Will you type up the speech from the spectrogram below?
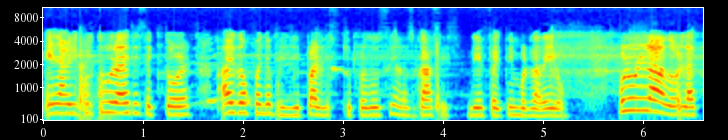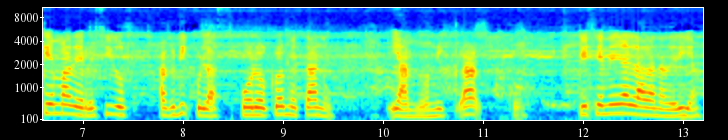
En la agricultura de este sector hay dos fuentes principales que producen los gases de efecto invernadero. Por un lado, la quema de residuos agrícolas por metano y amoníaco que genera la ganadería.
